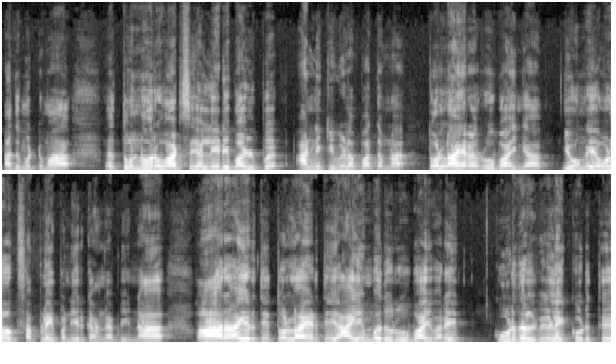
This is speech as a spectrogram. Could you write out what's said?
அது மட்டுமா? தொண்ணூறு வாட்ஸ் எல்இடி பல்பு அன்னைக்கு விலை பார்த்தோம்னா தொள்ளாயிரம் ரூபாய்ங்க. இவங்க எவ்வளோக்கு சப்ளை பண்ணியிருக்காங்க அப்படின்னா ஆறாயிரத்தி தொள்ளாயிரத்தி ஐம்பது ரூபாய் வரை கூடுதல் விலை கொடுத்து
